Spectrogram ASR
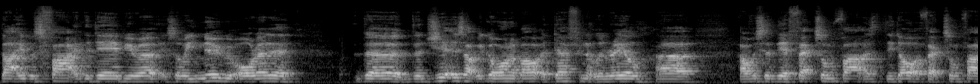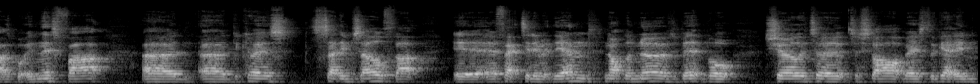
that he was fighting the debut, so he knew already the the jitters that we go on about are definitely real. Uh, obviously, they affect some fighters. They don't affect some fighters, but in this fight, uh, uh, said himself that it affected him at the end, not the nerves a bit, but surely to, to start basically getting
